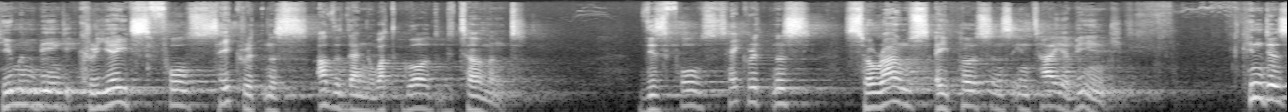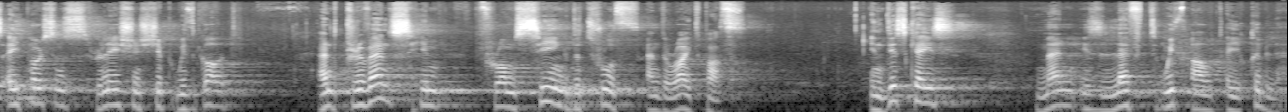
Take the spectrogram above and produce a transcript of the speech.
human being creates false sacredness other than what God determined. This false sacredness surrounds a person's entire being, hinders a person's relationship with God, and prevents him from seeing the truth and the right path. In this case, man is left without a qibla,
